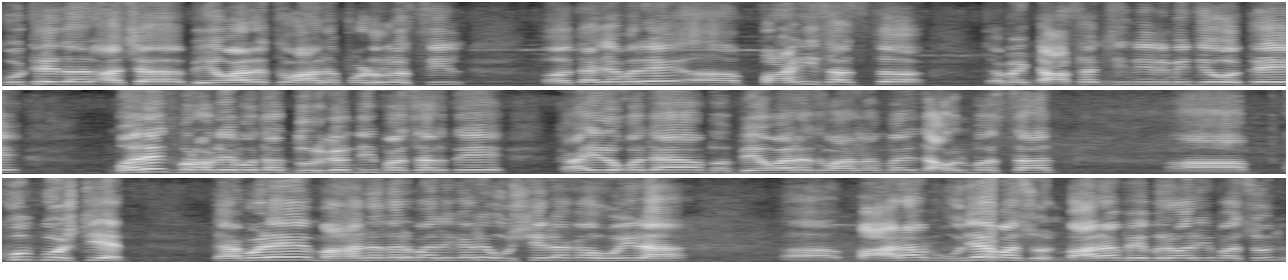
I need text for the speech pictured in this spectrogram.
कुठे जर अशा बेवारच वाहनं पडून असतील त्याच्यामध्ये पाणी साचतं त्यामुळे डासांची निर्मिती होते बरेच प्रॉब्लेम होतात दुर्गंधी पसरते काही लोक त्या बेवारस वाहनांमध्ये जाऊन बसतात. खूप गोष्टी आहेत. त्यामुळे महानगरपालिकेने उशिरा का होईना बारा उद्यापासून बारा फेब्रुवारीपासून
